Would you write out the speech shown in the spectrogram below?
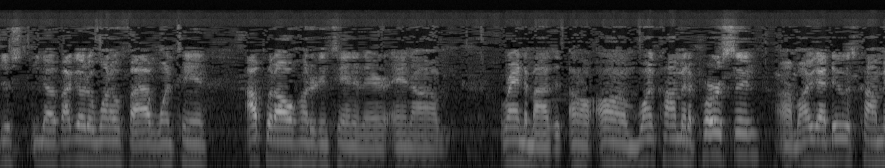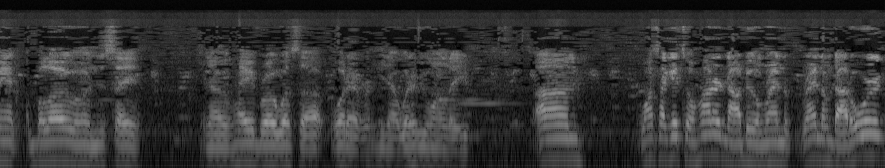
just, you know, if I go to 105, 110, I'll put all 110 in there and um, randomize it. Uh, um, one comment a person. Um, all you gotta do is comment below and just say, you know, hey bro, what's up? Whatever, you know, whatever you want to leave. Um, once I get to 100, I'll do a random random.org,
